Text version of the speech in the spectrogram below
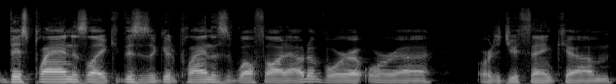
this plan is like this is a good plan. This is well thought out of, or or uh, or did you think um,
